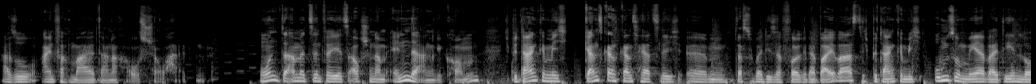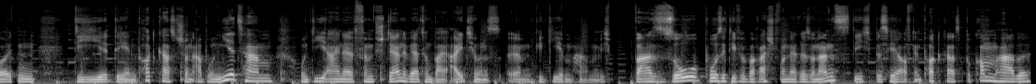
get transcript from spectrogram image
Also einfach mal danach Ausschau halten. Und damit sind wir jetzt auch schon am Ende angekommen. Ich bedanke mich ganz, ganz, ganz herzlich, ähm, dass du bei dieser Folge dabei warst. Ich bedanke mich umso mehr bei den Leuten, die den Podcast schon abonniert haben und die eine 5-Sterne-Wertung bei iTunes ähm, gegeben haben. Ich war so positiv überrascht von der Resonanz, die ich bisher auf den Podcast bekommen habe.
